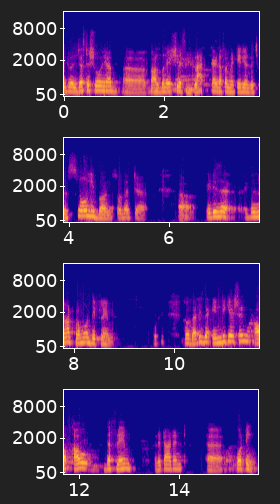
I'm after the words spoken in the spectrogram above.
it will just show a uh, carbonaceous black kind of a material which will slowly burn so that uh, uh, it is a it will not promote the flame. Okay? So that is the indication of how the flame retardant coating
